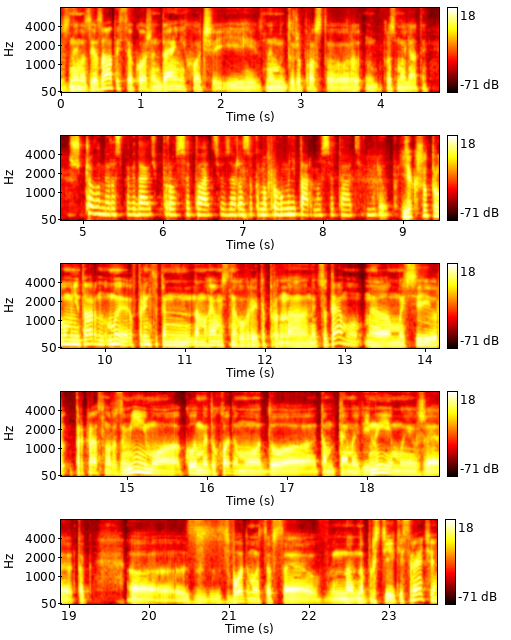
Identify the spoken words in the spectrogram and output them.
з ними зв'язатися кожен день, хоч і з ними дуже просто ну, розмовляти. Що вони розповідають про ситуацію зараз, зокрема про гуманітарну ситуацію в Маріуполі? Якщо про гуманітарну, ми в принципі намагаємось не говорити про на, на цю тему. Е, Ми всі прекрасно розуміємо, коли ми доходимо до там теми війни, ми вже так е, зводимо це все в на, на прості якісь речі,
